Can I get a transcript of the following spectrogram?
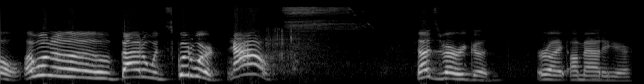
I want to battle with Squidward. Now! That's very good. All right, I'm out of here.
